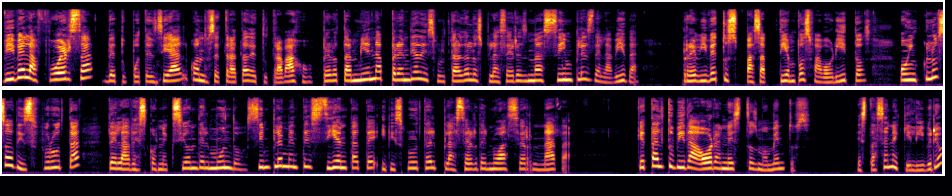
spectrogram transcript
Vive la fuerza de tu potencial cuando se trata de tu trabajo, pero también aprende a disfrutar de los placeres más simples de la vida, revive tus pasatiempos favoritos o incluso disfruta de la desconexión del mundo. Simplemente siéntate y disfruta el placer de no hacer nada. ¿Qué tal tu vida ahora en estos momentos? ¿Estás en equilibrio?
